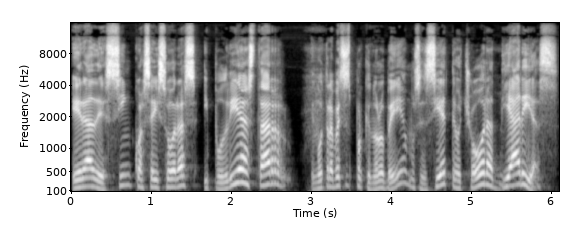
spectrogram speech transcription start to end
era de 5 a 6 horas y podría estar en otras veces porque no lo veíamos, en 7, 8 horas diarias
